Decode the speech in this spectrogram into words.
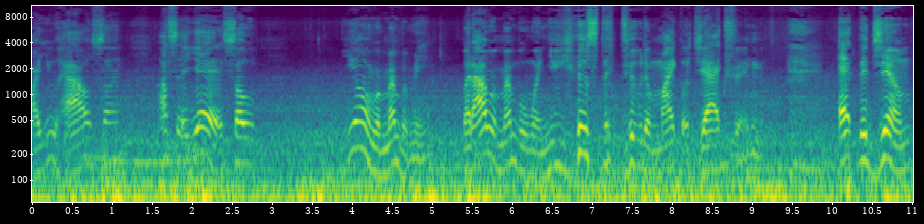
are you Hal, son? I said, yeah. So you don't remember me but I remember when you used to do the Michael Jackson at the gym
